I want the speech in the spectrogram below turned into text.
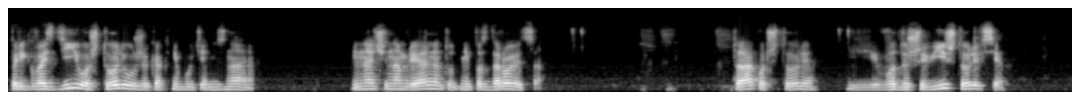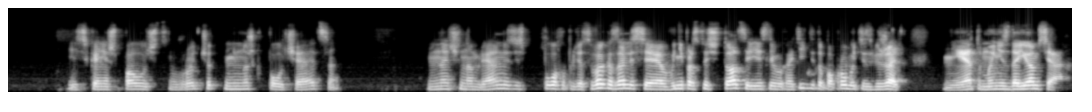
Пригвозди его, что ли, уже как-нибудь, я не знаю. Иначе нам реально тут не поздоровится. Так вот, что ли. И воодушеви, что ли, всех. Если, конечно, получится. Ну, вроде что-то немножко получается. Иначе нам реально здесь плохо придется. Вы оказались э, в непростой ситуации. Если вы хотите, то попробуйте сбежать. Нет, мы не сдаемся.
